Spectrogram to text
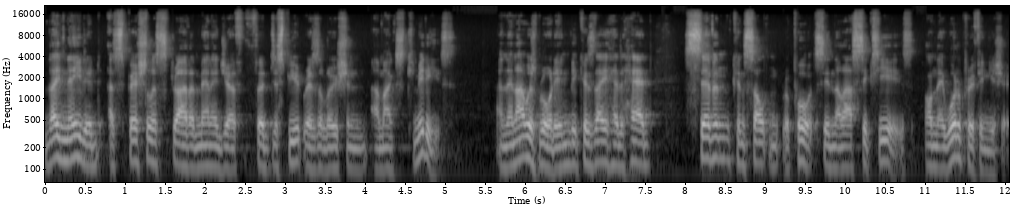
they needed a specialist strata manager for dispute resolution amongst committees. And then I was brought in because they had had seven consultant reports in the last six years on their waterproofing issue.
